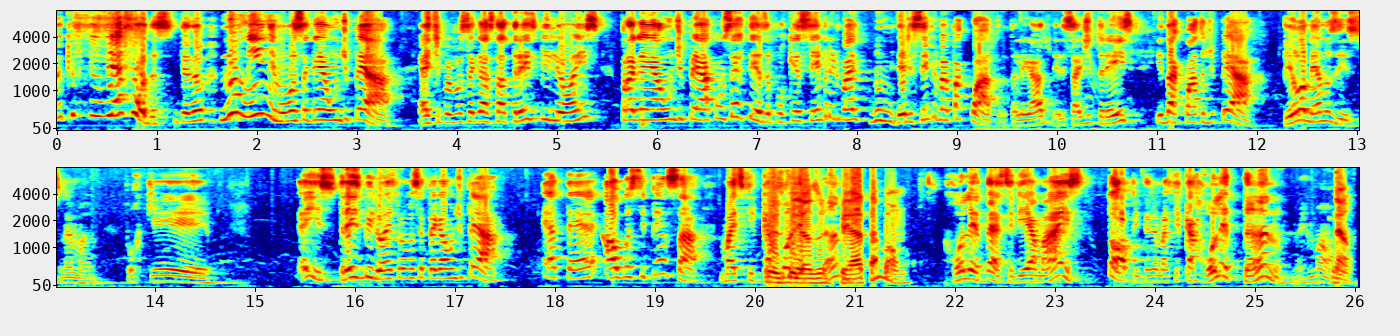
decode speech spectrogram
O que vier, foda-se, entendeu? No mínimo você ganha um de PA. É tipo você gastar 3 bilhões pra ganhar um de PA com certeza, porque sempre ele vai. Ele sempre vai pra 4, tá ligado? Ele sai de 3 e dá 4 de PA. Pelo menos isso, né, mano? Porque. É isso, 3 bilhões pra você pegar um de PA. É até algo a se pensar. Mas ficar 3 bilhões de roletando- PA tá bom. Roleta, é, se vier mais, top, entendeu? Mas ficar roletando, meu irmão. Não.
